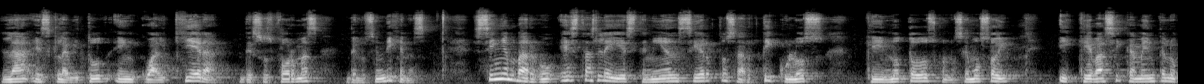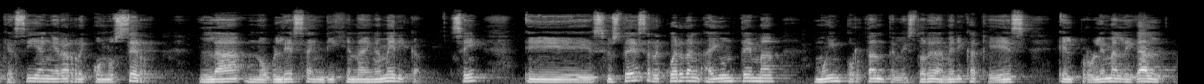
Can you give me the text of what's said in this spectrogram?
la esclavitud en cualquiera de sus formas de los indígenas. Sin embargo, estas leyes tenían ciertos artículos que no todos conocemos hoy y que básicamente lo que hacían era reconocer la nobleza indígena en América. ¿sí? Eh, si ustedes se recuerdan, hay un tema muy importante en la historia de América que es el problema legal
